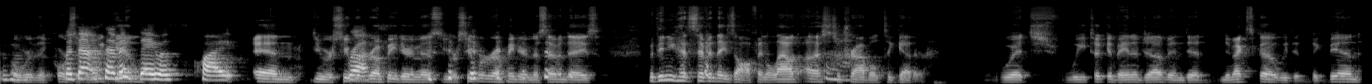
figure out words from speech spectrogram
Mhm. over the course But of that seventh day was quite. And you were super Rough. grumpy during this. You were super grumpy during the seven days, but then you had seven days off and allowed us to travel together, which we took advantage of and did New Mexico. We did Big Bend.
